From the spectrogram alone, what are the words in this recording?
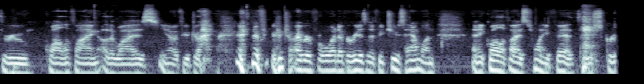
through qualifying. Otherwise, you know, if your driver, if your driver for whatever reason, if you choose Hamlin and he qualifies 25th, you're screwed,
